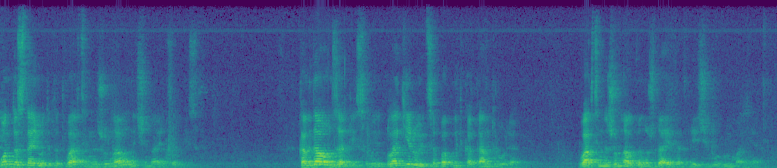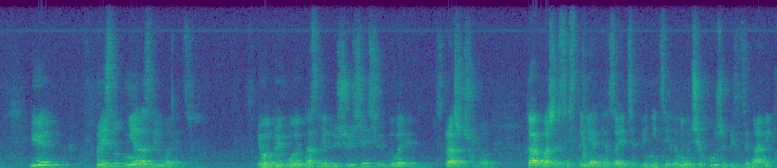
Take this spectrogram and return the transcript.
Он достает этот вахтенный журнал и начинает записывать. Когда он записывает, блокируется попытка контроля. Вахтенный журнал вынуждает отвлечь его внимание. И приступ не развивается. И он приходит на следующую сессию и говорит, спрашиваешь у него, как ваше состояние за эти две недели? Лучше, хуже, без динамики?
